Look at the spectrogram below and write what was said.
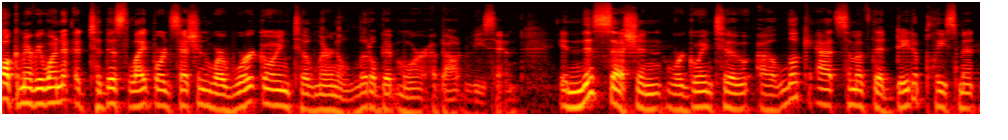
Welcome everyone to this Lightboard session where we're going to learn a little bit more about vSAN. In this session, we're going to uh, look at some of the data placement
